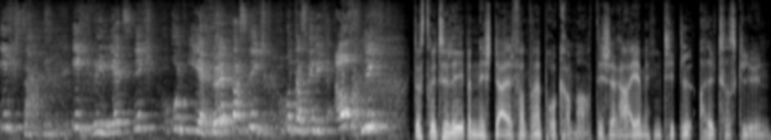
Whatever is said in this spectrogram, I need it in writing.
Ich sage, ich will jetzt nicht und ihr hört das nicht und das will ich auch nicht. Das dritte Leben ist Teil von einer programmatischen Reihe mit dem Titel Altersglühen.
